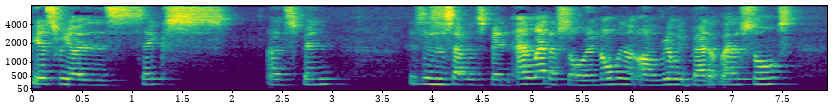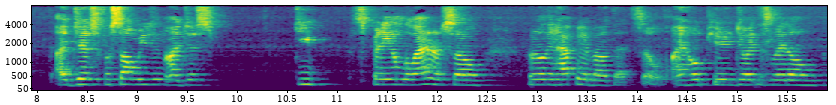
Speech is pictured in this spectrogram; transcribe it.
PS3 I did a 6 uh, spin. This is a 7 spin and ladder stall and normally I'm really bad at ladder stalls. I just, for some reason, I just keep spinning on the ladder so I'm really happy about that. So I hope you enjoyed this little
